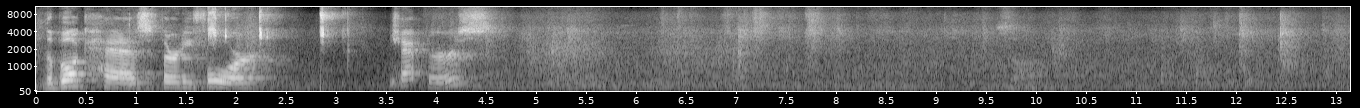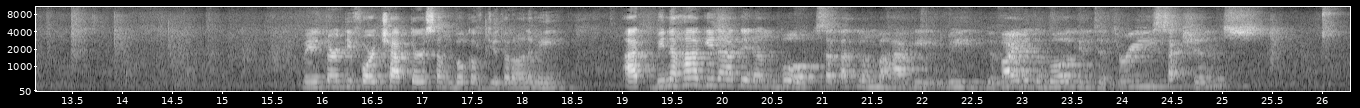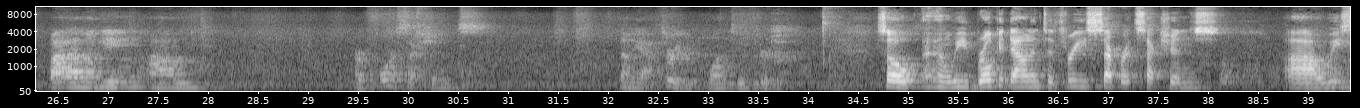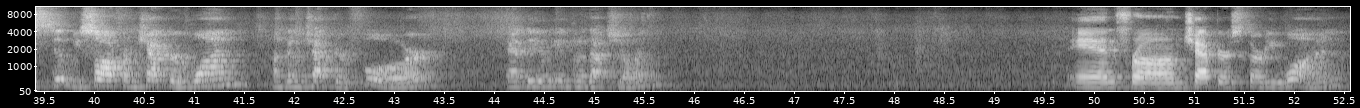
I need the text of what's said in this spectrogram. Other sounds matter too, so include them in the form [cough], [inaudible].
the book has 34 chapters. May 34 chapters ang book of Deuteronomy. At binahagi natin ang book sa tatlong bahagi. We divided the book into three sections para maging, um, or four sections. No, yeah, three. One, two, three. So we broke it down into three separate sections. Uh, we, we saw from chapter 1 hanggang chapter 4, ito yung introduction. And from chapters 31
